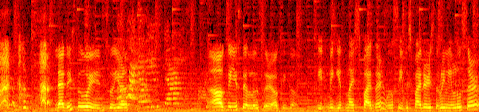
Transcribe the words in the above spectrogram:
That was a good one. that is to win. So you're Alright, now we use daddy's spine. okay. You still loser. Okay, go. Get me get my spider. We'll see if the spider is really a loser.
